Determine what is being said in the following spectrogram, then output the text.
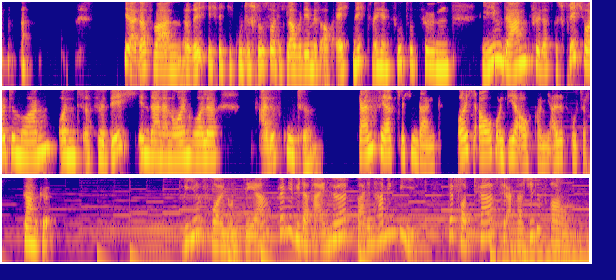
Ja, das war ein richtig, richtig gutes Schlusswort. Ich glaube, dem ist auch echt nichts mehr hinzuzufügen. Lieben Dank für das Gespräch heute Morgen und für dich in deiner neuen Rolle. Alles Gute. Ganz herzlichen Dank. Euch auch und dir auch, Conny. Alles Gute. Danke. Wir freuen uns sehr, wenn ihr wieder reinhört bei den Humming Bees, der Podcast für engagierte Frauen.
